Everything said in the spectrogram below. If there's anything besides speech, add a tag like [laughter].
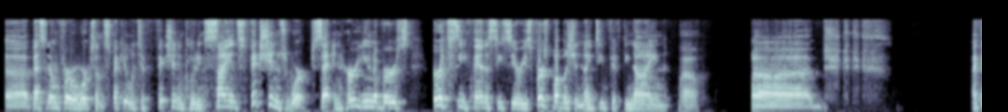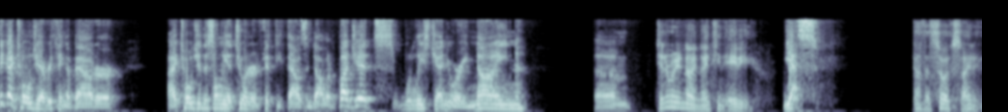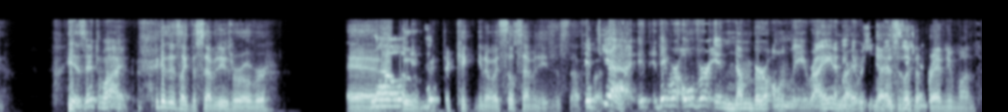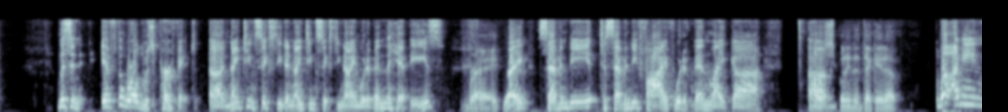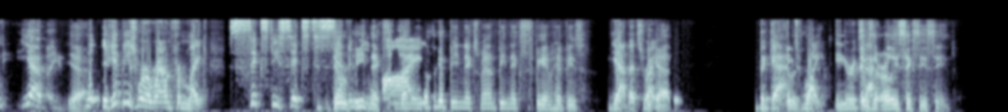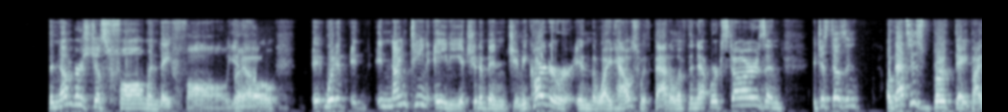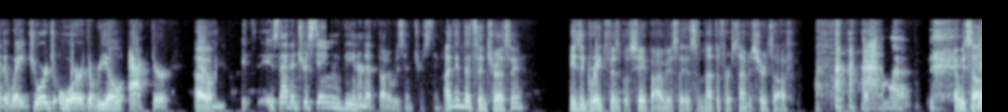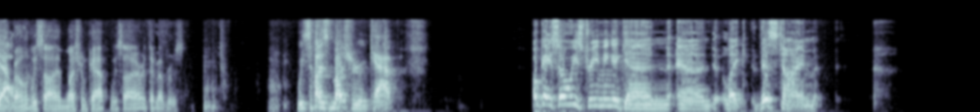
uh, best known for her works on speculative fiction, including science fiction's work set in her universe Earthsea fantasy series, first published in 1959. Wow. Uh, I think I told you everything about her. I told you this only had $250,000 budget, released January 9. Um, January 9, 1980. yes. God, that's so exciting. Is it? Why? Because it's like the 70s were over. And Well, boom, they're, they're kick, you know, it's still 70s and stuff. But- yeah. It, they were over in number only, right? I mean, there was a yeah, this is like the brand new month. Listen, if the world was perfect, uh, 1960 to 1969 would have been the hippies, Right. right? 70 to 75 would have been like, uh, Oh, um, splitting the decade up. well, I mean, yeah, Yeah. like the hippies were around from like 66 to They 75. Don't, don't forget beatniks, man. Beatniks became hippies. Yeah, that's right. Begat. Begat, was- right. You're exactly. It was the early 60s scene. The numbers just fall when they fall you Right. know it would have it, in 1980 it should have been jimmy carter in the white house with battle of the network stars and it just doesn't oh that's his birthday by the way george orr the real actor Oh. um, it, is that interesting the internet thought it was interesting I think that's interesting. He's in great physical shape, obviously. This is not the first time his shirt's off. [laughs] [laughs] And we saw Yeah. bone. We saw him mushroom cap. We saw everything about Bruce. We saw his mushroom cap. Okay, so he's dreaming again, and like this time,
